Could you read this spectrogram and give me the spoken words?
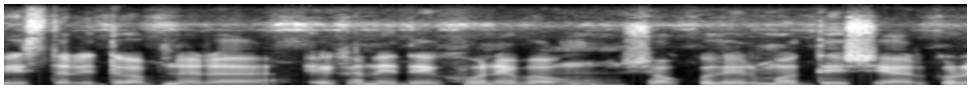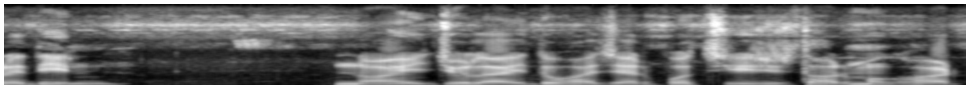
বিস্তারিত আপনারা এখানে দেখুন এবং সকলের মধ্যে শেয়ার করে দিন। নয় জুলাই দু হাজার পঁচিশ ধর্মঘট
